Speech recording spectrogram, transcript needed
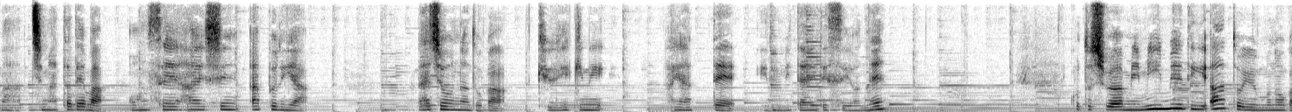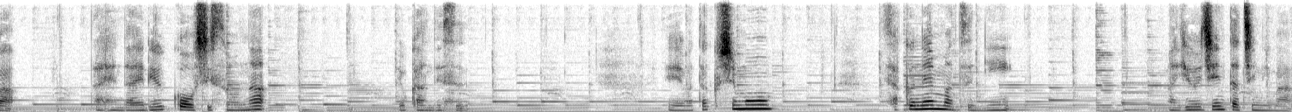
まあ巷では音声配信アプリやラジオなどが急激に流行っているみたいですよね。今年は耳メディアというものが大変大流行しそうな予感です、えー、私も昨年末に、まあ、友人たちには、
